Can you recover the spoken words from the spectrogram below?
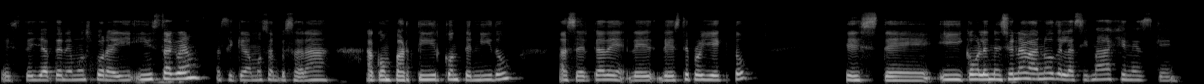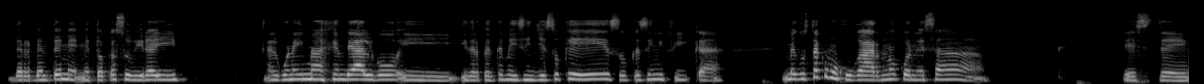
Este, ya tenemos por ahí Instagram, así que vamos a empezar a, a compartir contenido acerca de, este proyecto. Este, y como les mencionaba, ¿no? De las imágenes que de repente me, toca subir ahí alguna imagen de algo y, de repente me dicen, ¿y eso qué es? ¿O qué significa? Me gusta como jugar, ¿no? Con esa, este,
